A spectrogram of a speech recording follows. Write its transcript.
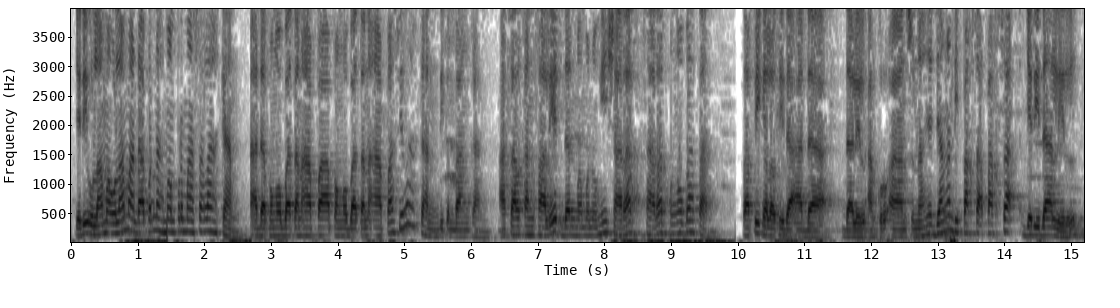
Jadi ulama-ulama tidak pernah mempermasalahkan ada pengobatan apa, pengobatan apa, silahkan dikembangkan. Asalkan valid dan memenuhi syarat-syarat pengobatan. Tapi kalau tidak ada dalil Al-Quran, sunnahnya jangan dipaksa-paksa jadi dalil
